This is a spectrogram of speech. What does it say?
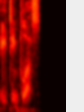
18 plus.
